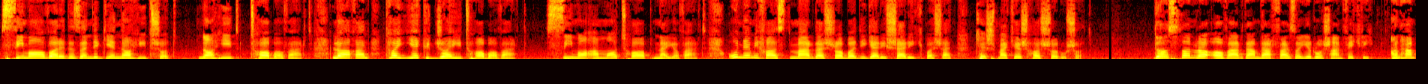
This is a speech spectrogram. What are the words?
سیما وارد زندگی ناهید شد. ناهید تاب آورد. لاقل تا یک جایی تاب آورد. سیما اما تاب نیاورد. او نمی‌خواست مردش را با دیگری شریک باشد. کشمکش ها شروع شد. داستان را آوردم در فضای روشنفکری. آن هم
